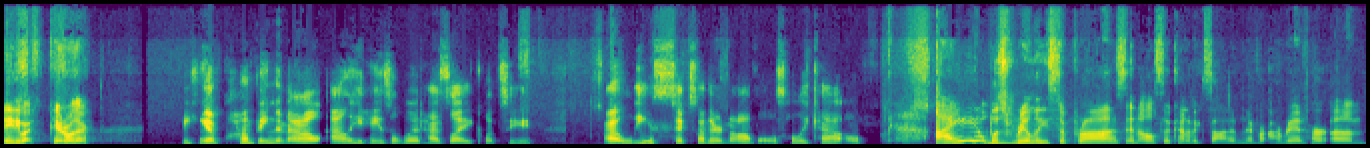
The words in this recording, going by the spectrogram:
Anyway, here or there. Speaking of pumping them out, Ali Hazelwood has like, let's see, at least six other novels. Holy cow. I was really surprised and also kind of excited whenever I read her um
